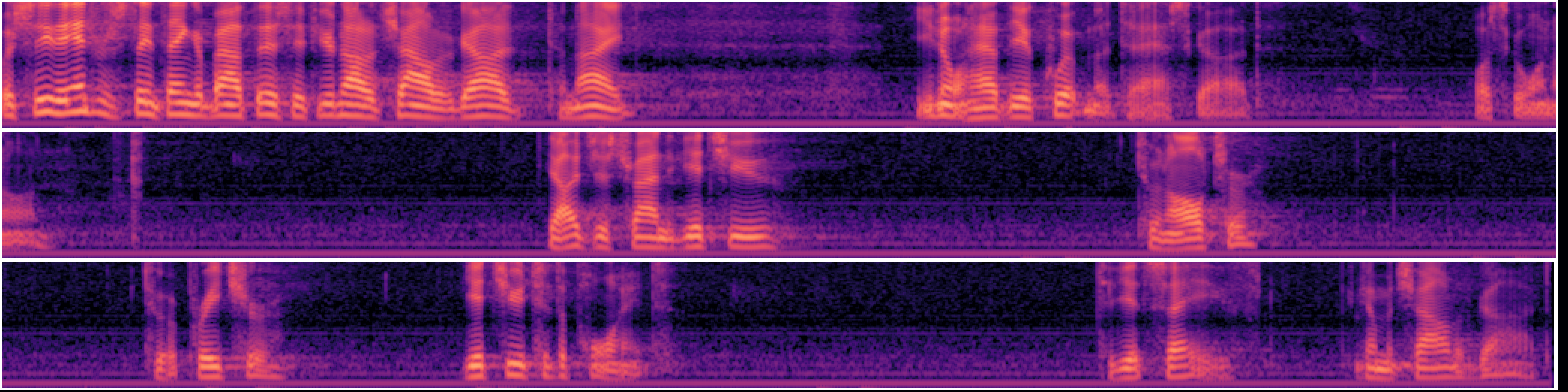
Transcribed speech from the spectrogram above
But see, the interesting thing about this, if you're not a child of God tonight, you don't have the equipment to ask God what's going on. God's just trying to get you to an altar, to a preacher, get you to the point to get saved, become a child of God.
